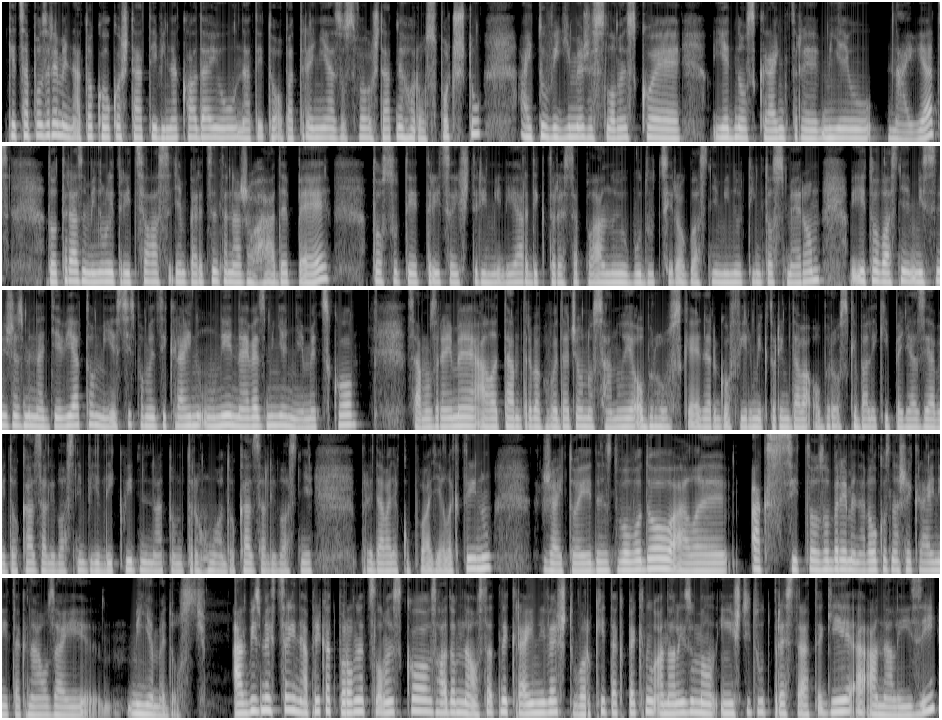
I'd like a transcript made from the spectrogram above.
Keď sa pozrieme na to, koľko štáty vynakladajú na tieto opatrenia zo svojho štátneho rozpočtu, aj tu vidíme, že Slovensko je jednou z krajín, ktoré minajú najviac. Doteraz minuli 3,7% nášho HDP. To sú tie 3,4 miliardy, ktoré sa plánujú budúci rok vlastne minúť týmto smerom. Je to vlastne, myslím, že sme na 9. mieste spomedzi krajín únie, najviac minia Nemecko. Samozrejme, ale tam treba povedať, že ono sanuje obrovské energofirmy, ktorým dáva obrovské balíky peňazí, aby dokázali vlastne byť likvidní na tom tom trhu a dokázali vlastne predávať a kupovať elektrínu. Takže aj to je jeden z dôvodov, ale ak si to zoberieme na veľkosť našej krajiny, tak naozaj míňame dosť. Ak by sme chceli napríklad porovnať Slovensko vzhľadom na ostatné krajiny V4, tak peknú analýzu mal Inštitút pre stratégie a analýzy,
